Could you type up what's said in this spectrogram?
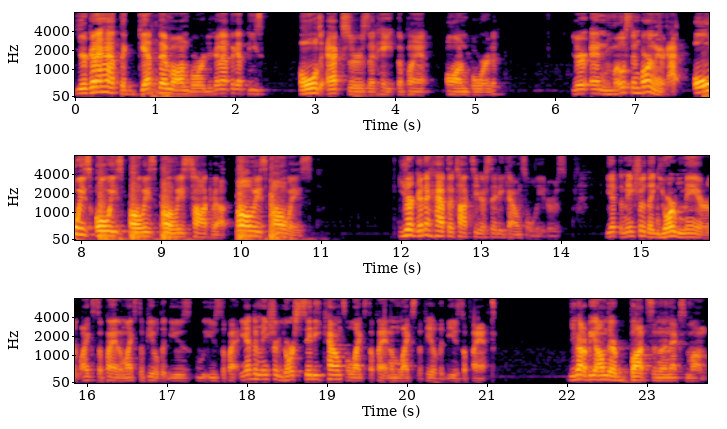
you're gonna have to get them on board. You're gonna have to get these old Xers that hate the plant on board. You're and most importantly, like I always, always, always, always talk about, always, always, you're gonna have to talk to your city council leaders. You have to make sure that your mayor likes the plant and likes the people that use use the plant. You have to make sure your city council likes the plant and likes the people that use the plant. You got to be on their butts in the next month.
